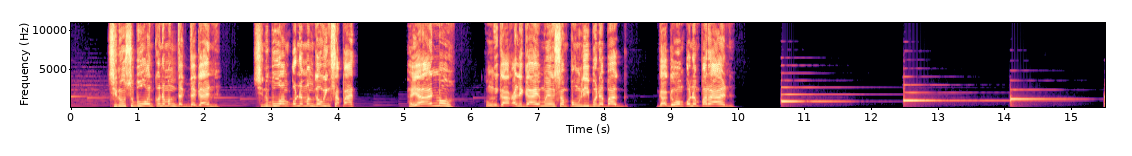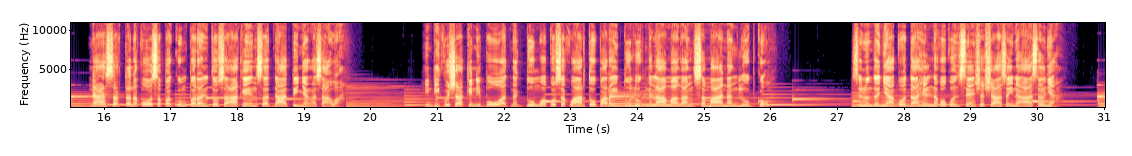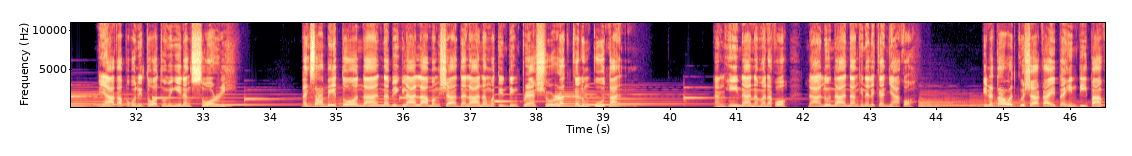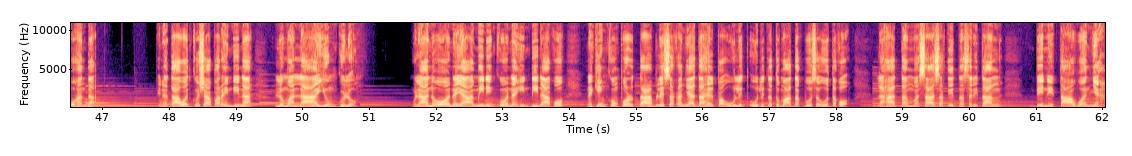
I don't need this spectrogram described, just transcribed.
Sinusubukan ko namang dagdagan. Sinubukan ko namang gawing sapat. Hayaan mo. Kung ikakaligaya mo yung sampung libo na bag, gagawan ko ng paraan. Nasaktan ako sa pagkumpara nito sa akin sa dati niyang asawa. Hindi ko siya kinibo at nagtungo ako sa kwarto para itulog na lamang ang sama ng loob ko. Sinundan niya ako dahil nakukonsensya siya sa inaasal niya. Niyakap ako nito at humingi ng sorry. Nagsabi ito na nabigla lamang siya dala ng matinding pressure at kalungkutan. Nang hina naman ako lalo na nang hinalikan niya ako. Pinatawad ko siya kahit na hindi pa ako handa. Pinatawad ko siya para hindi na lumala yung gulo. Mula noon ay aaminin ko na hindi na ako naging komportable sa kanya dahil paulit-ulit na tumatakbo sa utak ko lahat ng masasakit na salitang binitawan niya.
